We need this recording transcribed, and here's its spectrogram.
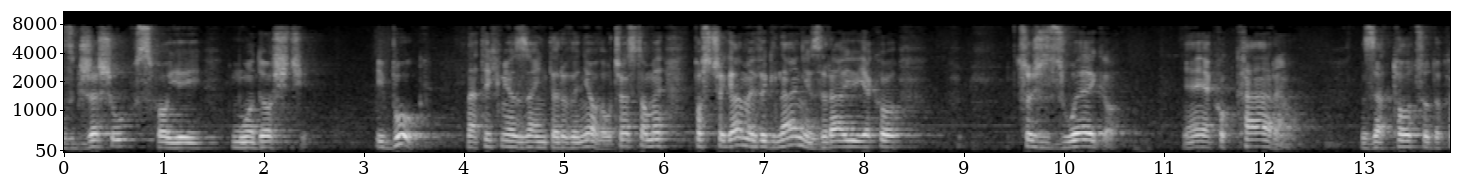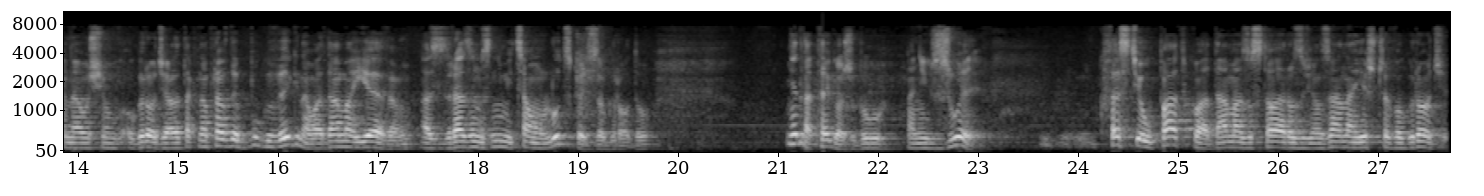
zgrzeszył w swojej młodości. I Bóg natychmiast zainterweniował. Często my postrzegamy wygnanie z raju jako coś złego, nie? jako karę za to, co dokonało się w ogrodzie, ale tak naprawdę Bóg wygnał Adama i Ewę, a razem z nimi całą ludzkość z ogrodu, nie dlatego, że był na nich zły. Kwestia upadku Adama została rozwiązana jeszcze w ogrodzie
